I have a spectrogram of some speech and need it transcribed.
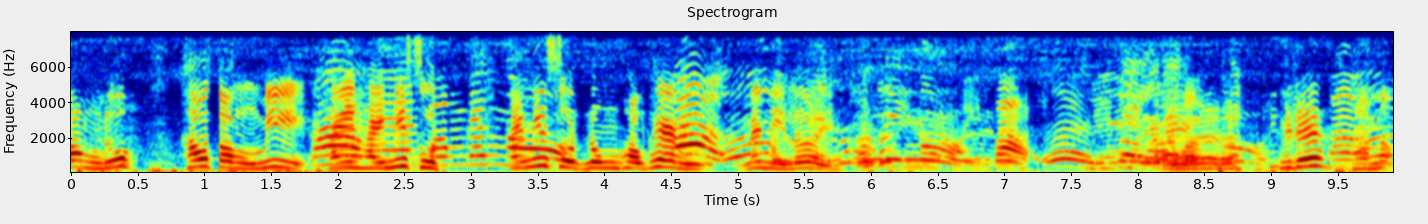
ลองดูเฮาต้องมีให้ให้มีสุดให้มีสุดนุ่งของแพงในนี้เลยหน่อยป้าเอ้ย นี่ใส่เออนี่เด้งามเนาะ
